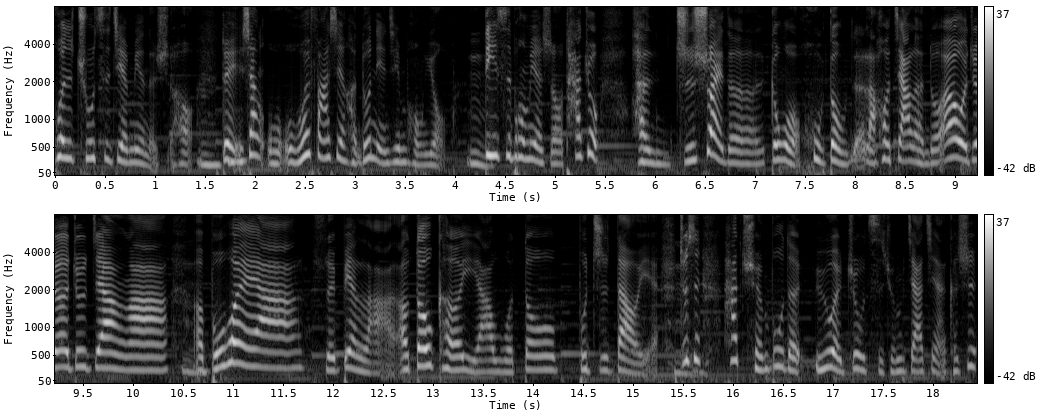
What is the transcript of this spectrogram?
或者初次见面的时候，对，像我我会发现很多年轻朋友，第一次碰面的时候，他就很直率的跟我互动着，然后加了很多啊。我觉得就这样啊，呃，不会啊，随便啦，呃，都可以啊，我都不知道耶，就是他全部的鱼尾助词全部加进来，可是。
